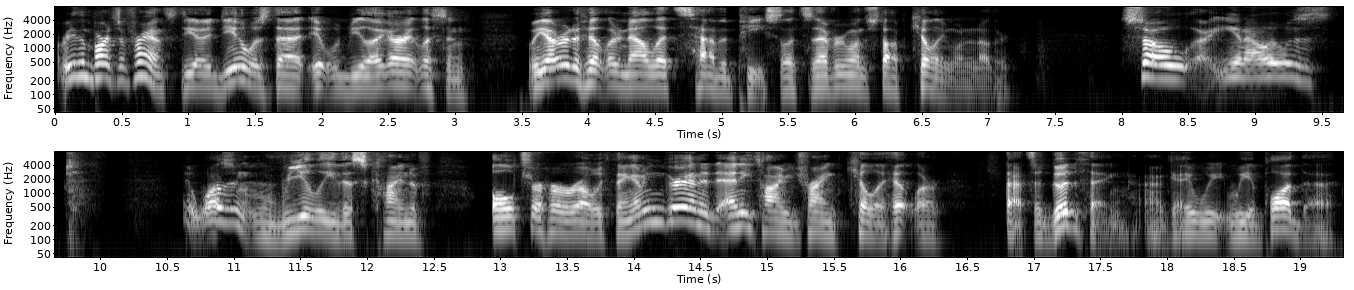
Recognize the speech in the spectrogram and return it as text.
or even parts of France. The idea was that it would be like, all right, listen, we got rid of Hitler, now let's have a peace. Let's everyone stop killing one another. So, uh, you know, it was it wasn't really this kind of ultra heroic thing. I mean, granted, anytime you try and kill a Hitler, that's a good thing. Okay, we we applaud that.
